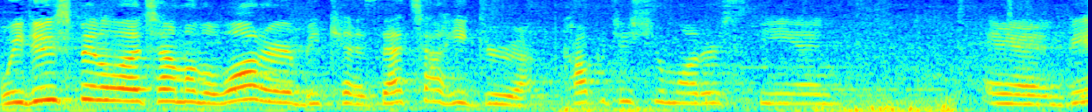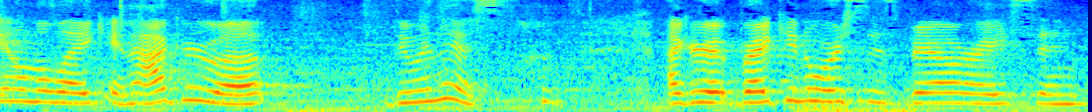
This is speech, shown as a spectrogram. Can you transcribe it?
we do spend a lot of time on the water because that's how he grew up. Competition water skiing and being on the lake. And I grew up doing this. I grew up breaking horses, barrel racing,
